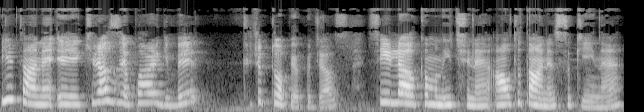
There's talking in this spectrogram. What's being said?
Bir tane e, kiraz yapar gibi küçük top yapacağız. Sihirli halkamın içine 6 tane sık iğne.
